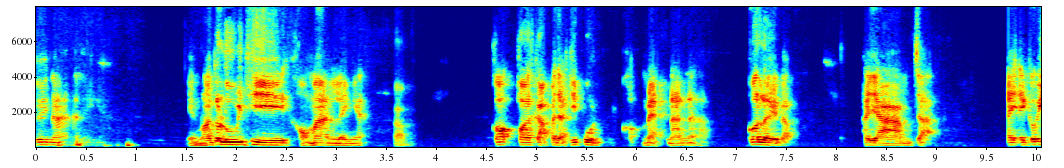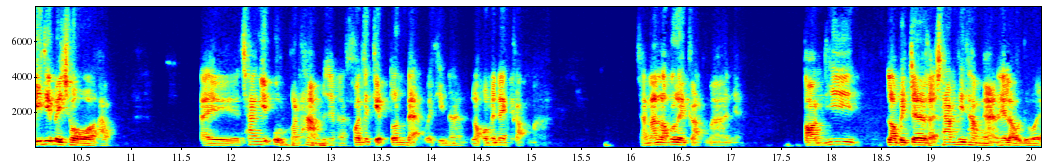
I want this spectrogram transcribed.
ด้วยนะอะไรเงี้ย อย่างน้อยก็รู้วิธีของมันอะไรเงี้ย ครับ ก็พอกลับมาจากญี่ปุ่นของแมตช์นั้นนะครับ ก็เลยแบบพยายามจะไอไอเก้าอี้ที่ไปโชว์อะครับ ไอช่างญี่ปุ่นเขาทำใช่ไหมเขาจะเก็บต้นแบบไว้ที่นั่น เราก็ไม่ได้กลับมา ฉะนั้นเราก็เลยกลับมาเนี่ย ตอนที่เราไปเจอกับช่างที่ทำงานให้เราด้วย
